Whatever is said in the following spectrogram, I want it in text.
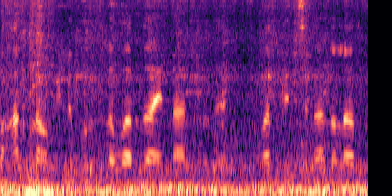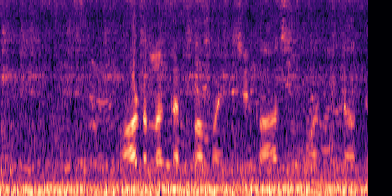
பார்க்கலாம் விழுப்புரத்தில் வருதா என்னன்றது வந்துச்சுன்னா நல்லாயிருக்கும். ஆர்டர்லாம் கன்ஃபார்ம் ஆயிடுச்சு காசும் வாங்கிட்டாங்க.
